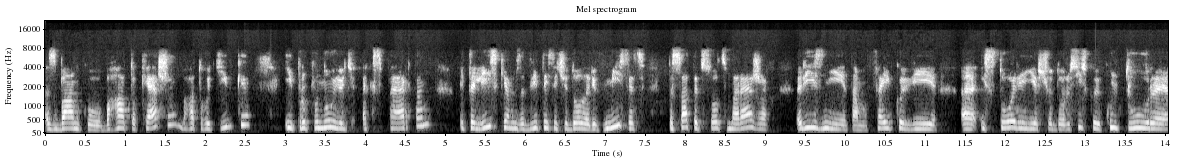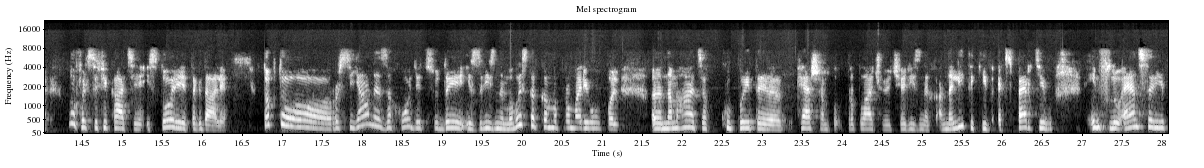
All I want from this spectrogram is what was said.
з банку багато кешу, багато готівки, і пропонують експертам італійським за 2000 доларів в місяць писати в соцмережах різні там фейкові е, історії щодо російської культури, ну фальсифікація історії і так далі. Тобто росіяни заходять сюди із різними виставками про Маріуполь, е, намагаються купити кешем, проплачуючи різних аналітиків, експертів, інфлюенсерів.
